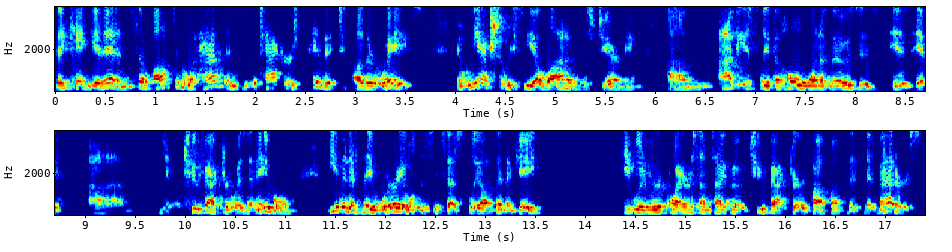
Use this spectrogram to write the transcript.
They can't get in. So often what happens is attackers pivot to other ways. And we actually see a lot of this, Jeremy. Um, obviously, the whole one of those is, is if uh, you know two-factor was enabled, even if they were able to successfully authenticate, it would require some type of two-factor pop-up that, that matters.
